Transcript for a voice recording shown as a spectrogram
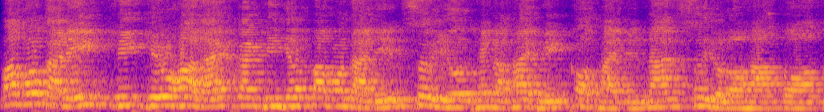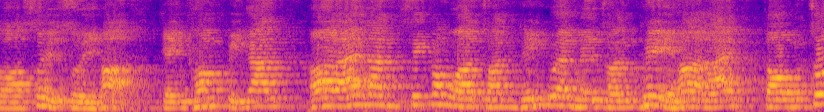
八方大人祈求下来，该祈求八方大人所有天下太平，国泰民安，所有落下大大岁岁哈，健康平安。好来，咱先讲话全体委员会全体哈来，同尊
